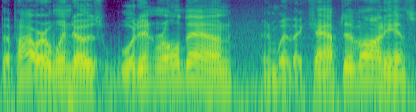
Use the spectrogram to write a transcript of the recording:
the power windows wouldn't roll down, and with a captive audience,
